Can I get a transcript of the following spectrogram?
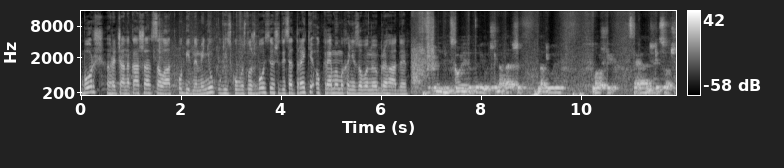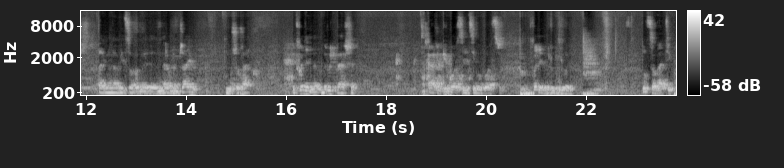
Борщ, гречана каша, салат. Обідне меню у військовослужбовців 63-ї окремої механізованої бригади. Військові, то тарілочки на перше, на друге, ложки, стаканчики, сочок. Так ми на обід не, робимо чаю, тому що жарко. Підходять, беруть перше, каже, пів порції, цілу порцію. Підходять, беруть друге. Тут салатик.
